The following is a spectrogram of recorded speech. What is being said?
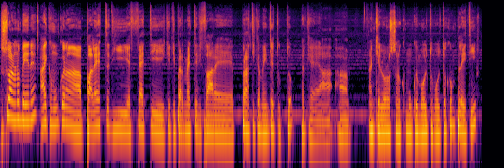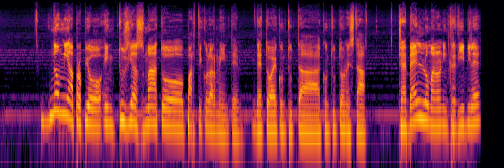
Suonano bene, hai comunque una palette di effetti che ti permette di fare praticamente tutto, perché ha, ha, anche loro sono comunque molto molto completi. Non mi ha proprio entusiasmato particolarmente, detto è con tutta, con tutta onestà. Cioè è bello ma non incredibile,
